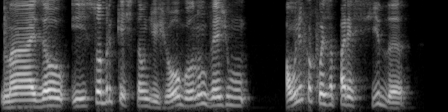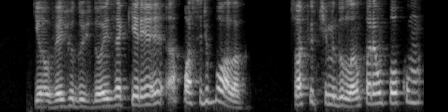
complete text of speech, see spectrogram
Mas eu. E sobre questão de jogo, eu não vejo. A única coisa parecida que eu vejo dos dois é querer a posse de bola. Só que o time do Lampard é um pouco.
